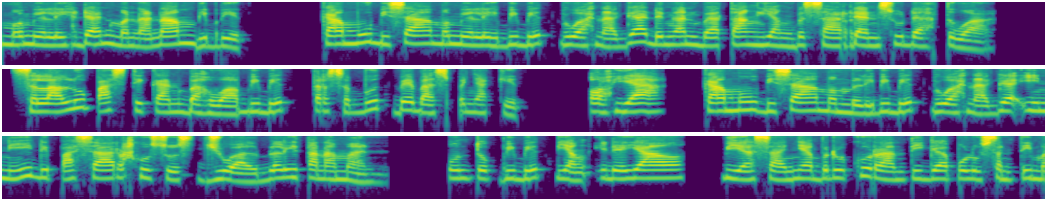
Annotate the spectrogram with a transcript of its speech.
Memilih dan menanam bibit. Kamu bisa memilih bibit buah naga dengan batang yang besar dan sudah tua. Selalu pastikan bahwa bibit tersebut bebas penyakit. Oh ya, kamu bisa membeli bibit buah naga ini di pasar khusus jual beli tanaman. Untuk bibit yang ideal, biasanya berukuran 30 cm.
